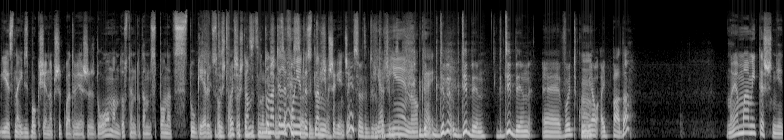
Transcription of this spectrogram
jest na Xboxie na przykład, wiesz, że o, mam dostęp do tam z ponad 100 gier, coś tam, coś tam, no to na telefonie to jest, dla mnie przegięcie. To jest tak dużo. Ja wiem, no okay. Gdy, gdybym, gdybym, gdybym e, Wojtku hmm. miał iPada, no ja mam i też nie.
